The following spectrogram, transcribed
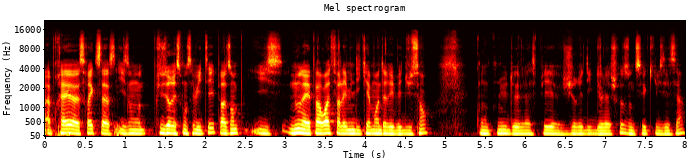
Après, euh, c'est vrai que ils ont plusieurs responsabilités. Par exemple, nous, on n'avait pas le droit de faire les médicaments dérivés du sang, compte tenu de l'aspect juridique de la chose, donc c'est eux qui faisaient ça.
